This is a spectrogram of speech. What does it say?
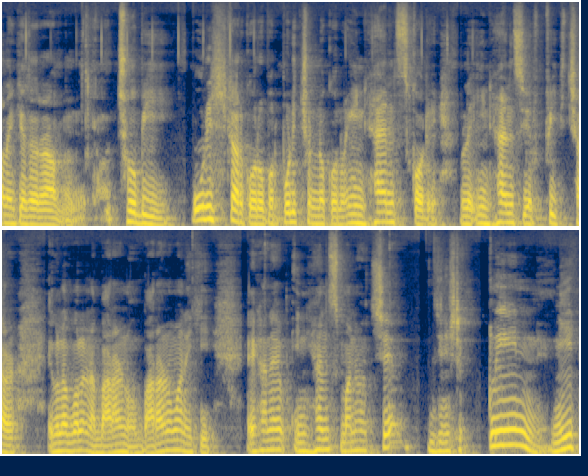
অনেকে যারা ছবি পরিষ্কার করো ওপর পরিচ্ছন্ন করো ইনহ্যান্স করে মানে ইনহ্যান্স ইয়ার পিকচার এগুলো বলে না, বাড়ানো। বাড়ানো মানে কি? এখানে ইনহ্যান্স মানে হচ্ছে জিনিসটা ক্লিন নিট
